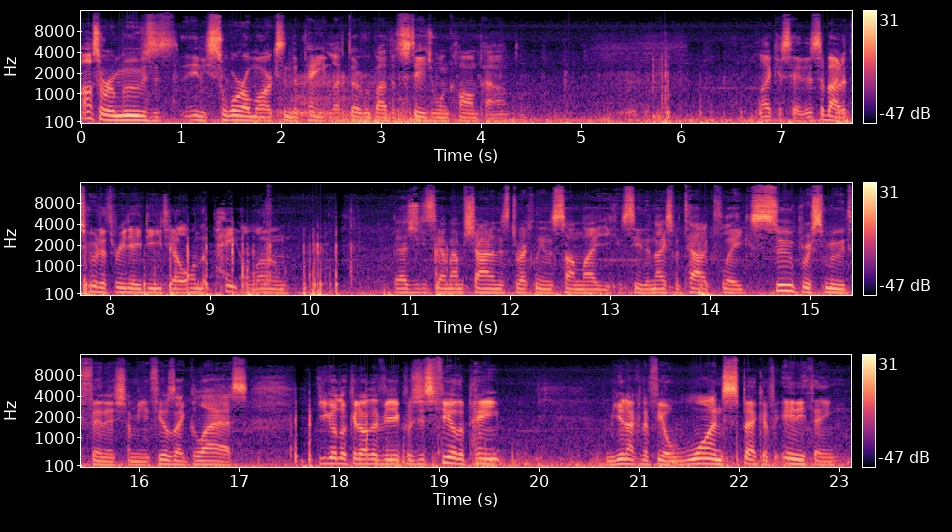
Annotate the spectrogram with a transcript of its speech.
Also removes any swirl marks in the paint left over by the stage one compound. Like I said, it's about a two to three day detail on the paint alone. But as you can see, I'm shining this directly in the sunlight. You can see the nice metallic flake, super smooth finish. I mean, it feels like glass. If you go look at other vehicles, just feel the paint. I mean, you're not gonna feel one speck of anything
